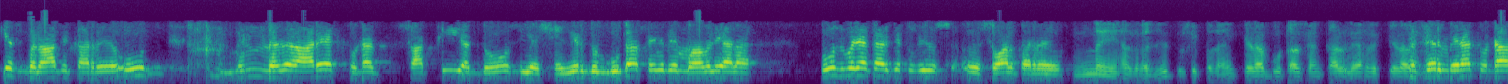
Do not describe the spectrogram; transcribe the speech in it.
ਕਿਸ ਬਣਾ ਕੇ ਕਰ ਰਹੇ ਹੋ ਉਹ ਮੈਨੂੰ ساتھی یا دوست یا شگرد بوٹا سنگھ دے معاملے والا اس وجہ کر کے تسی سوال کر رہے ہو؟ نہیں حضرت جی تسی پتہ نہیں کیڑا بوٹا سنگھ کر لیا کیڑا پھر میرا تہاڈا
